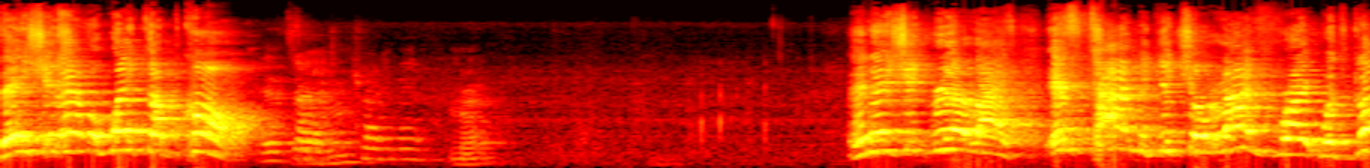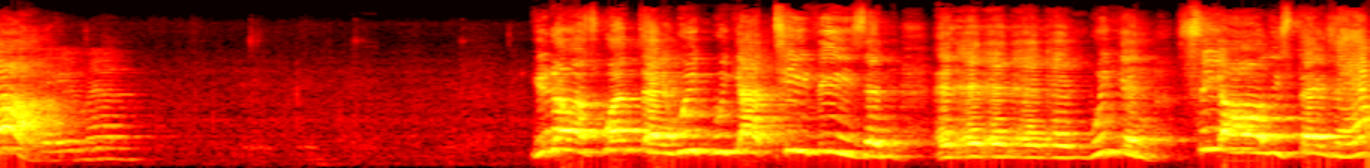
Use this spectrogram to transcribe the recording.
they should have a wake-up call. That's right. Mm-hmm. Try it. Right. And they should realize it's time to get your life right with God. Amen. You know, it's one thing, we, we got TVs and, and, and, and, and, and we can see all these things happen in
